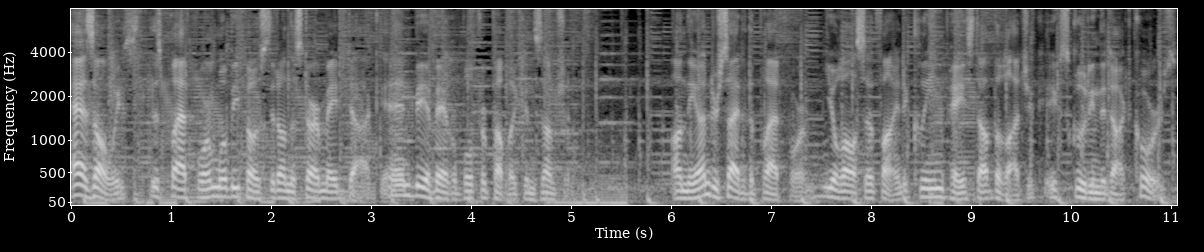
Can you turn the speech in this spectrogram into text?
As always, this platform will be posted on the StarMade Dock and be available for public consumption. On the underside of the platform, you'll also find a clean paste of the logic, excluding the docked cores,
